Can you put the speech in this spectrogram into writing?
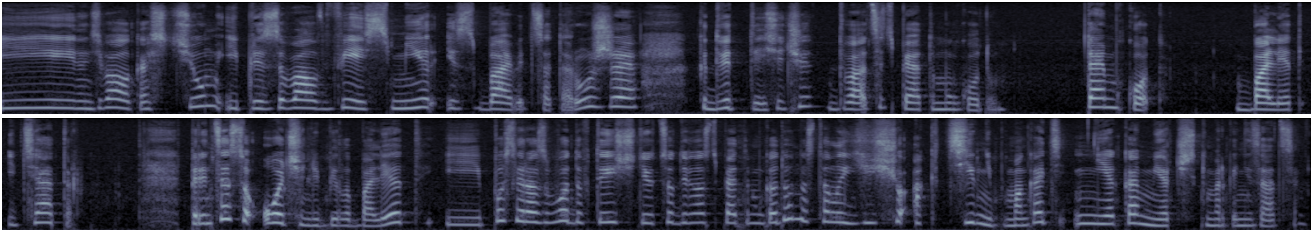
и надевал костюм и призывал весь мир избавиться от оружия к 2025 году. Тайм-код. Балет и театр – Принцесса очень любила балет, и после развода в 1995 году она стала еще активнее помогать некоммерческим организациям.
